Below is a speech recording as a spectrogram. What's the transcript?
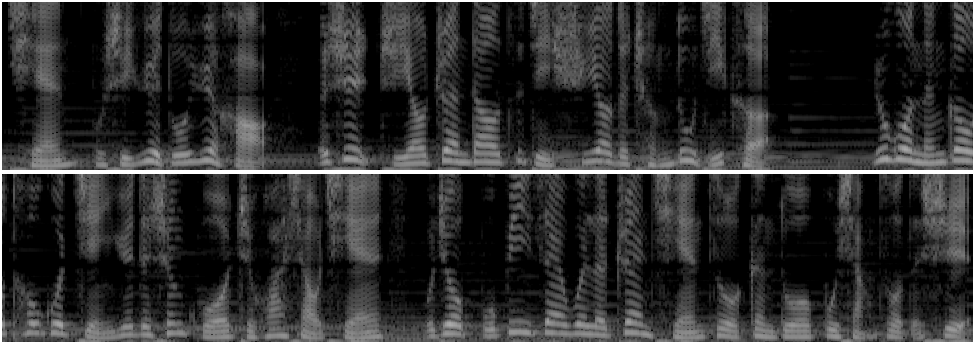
钱不是越多越好，而是只要赚到自己需要的程度即可。如果能够透过简约的生活只花小钱，我就不必再为了赚钱做更多不想做的事，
